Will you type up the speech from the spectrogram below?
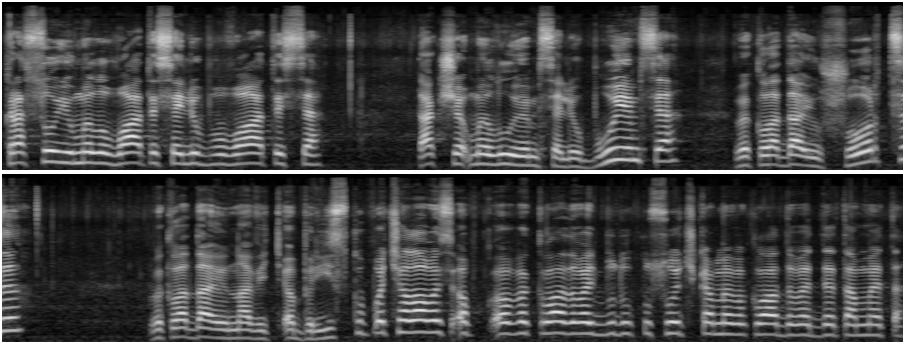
красою милуватися, любуватися. Так що милуємося, любуємося, викладаю шорти, викладаю навіть обрізку, почала викладувати, буду кусочками викладувати, де там ета,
